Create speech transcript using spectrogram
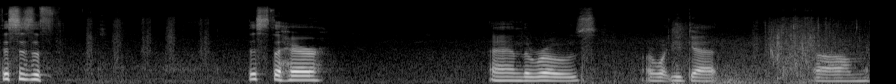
This is a. Th this the hair and the rose are what you get. Um,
